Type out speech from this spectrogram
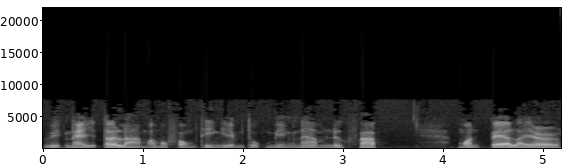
Việc này tớ làm ở một phòng thí nghiệm thuộc miền nam nước Pháp, Montpellier.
